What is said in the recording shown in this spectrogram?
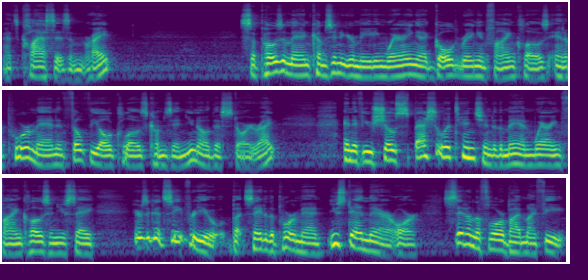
That's classism right Suppose a man comes into your meeting wearing a gold ring and fine clothes, and a poor man in filthy old clothes comes in. You know this story, right? And if you show special attention to the man wearing fine clothes and you say, Here's a good seat for you, but say to the poor man, You stand there, or sit on the floor by my feet.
